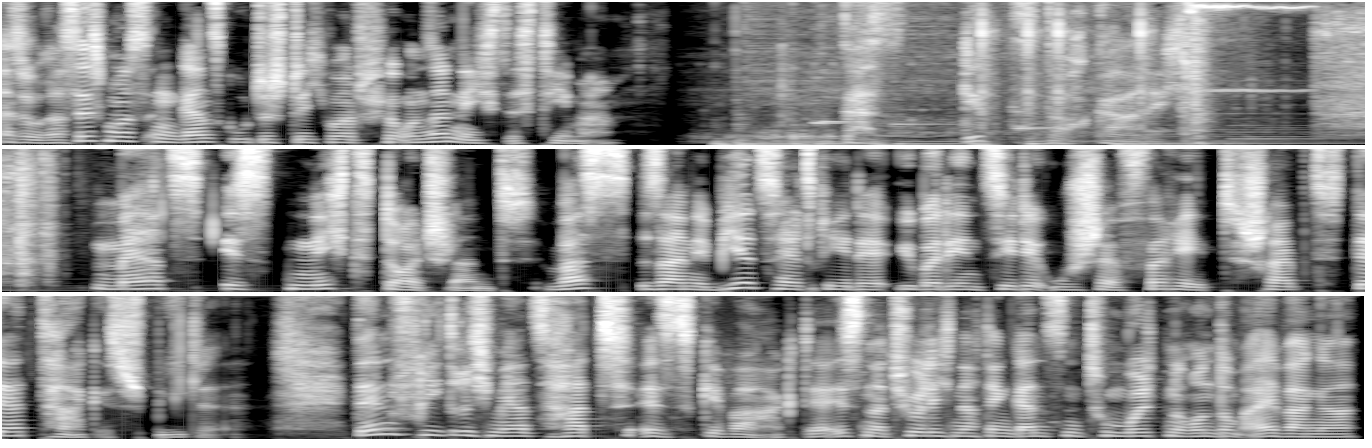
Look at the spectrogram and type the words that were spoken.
Also Rassismus ein ganz gutes Stichwort für unser nächstes Thema. Das gibt's doch gar nicht. Merz ist nicht Deutschland. Was seine Bierzeltrede über den CDU-Chef verrät, schreibt der Tagesspiegel. Denn Friedrich Merz hat es gewagt. Er ist natürlich nach den ganzen Tumulten rund um Aiwanger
